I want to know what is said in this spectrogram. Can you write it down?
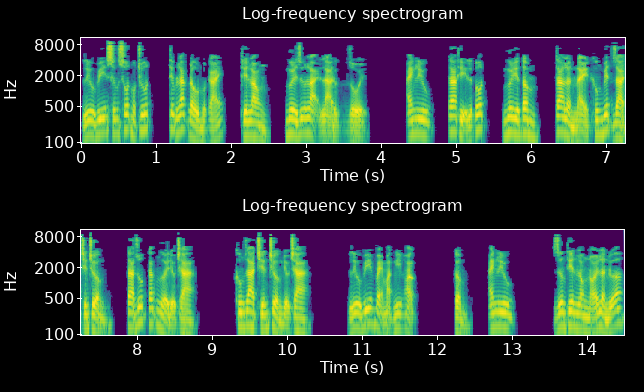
Lưu vĩ sững sốt một chút, tiếp lắc đầu một cái, thiên long, ngươi giữ lại là được rồi. Anh lưu, ta thị lực tốt, ngươi yên tâm, ta lần này không biết ra chiến trường, ta giúp các người điều tra. Không ra chiến trường điều tra. Lưu vĩ vẻ mặt nghi hoặc. Cầm, anh lưu. Dương thiên long nói lần nữa.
